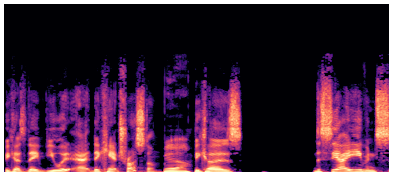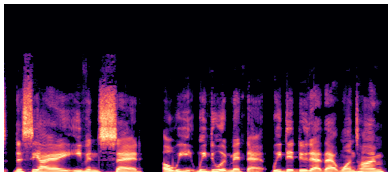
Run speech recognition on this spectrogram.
because they view it at, they can't trust them Yeah. because the CIA even the CIA even said, "Oh, we we do admit that we did do that that one time,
